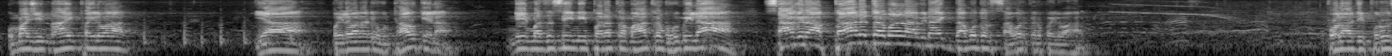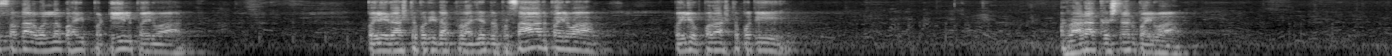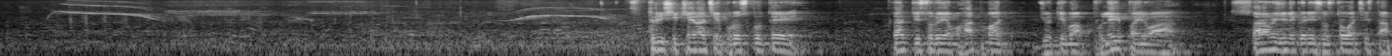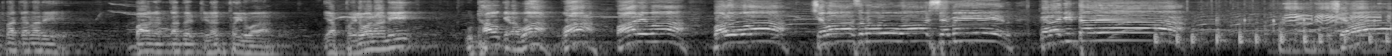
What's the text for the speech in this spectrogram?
उमाजी नाईक पैलवान या पैलवानाने उठाव केला. ने मजसे नि परत मातृभूमीला सागरा प्राण तळमळला विनायक दामोदर सावरकर पैलवान. पोलादी पुरुष सरदार वल्लभभाई पटेल पैलवान. पहिले राष्ट्रपती डॉक्टर राजेंद्र प्रसाद पैलवान. पहिले उपराष्ट्रपती राधाकृष्णन पैलवान. स्त्री शिक्षणाचे पुरस्कृते क्रांतीसूर्य महात्मा ज्योतिबा फुले पैलवान सार्वजनिक गणेश उत्सवाची स्थापना करणारे बा गंगाधर टिळक पैलवान. या पैलवानाने उठाव केला. वा वा वा रे वा बाळू वा शबास बाळू वा शबीर करा गिटाळ्या टाळ्या शबास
